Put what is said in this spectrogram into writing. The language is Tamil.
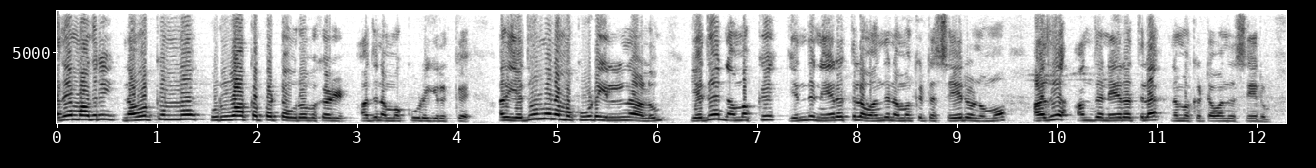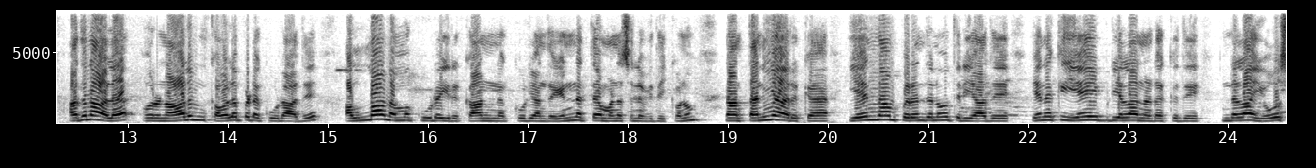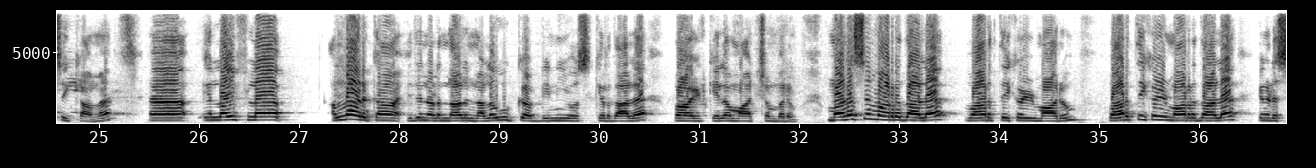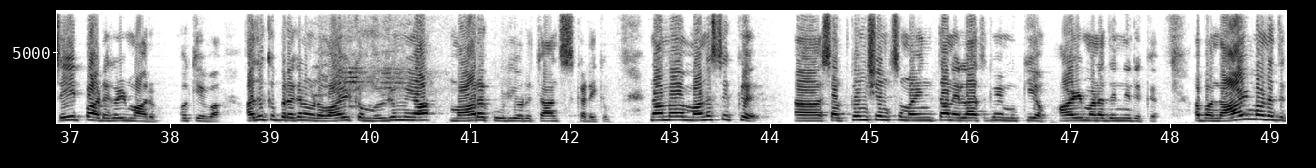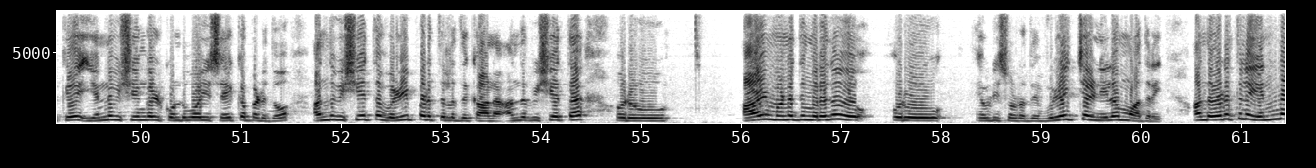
அதே மாதிரி நமக்குன்னு உருவாக்கப்பட்ட உறவுகள் அது நம்ம கூட இருக்குது அது எதுவுமே நம்ம கூட இல்லைனாலும் எது நமக்கு எந்த நேரத்தில் வந்து நம்மக்கிட்ட சேரணுமோ அது அந்த நேரத்தில் நம்மக்கிட்ட வந்து சேரும். அதனால் ஒரு நாளும் கவலைப்படக்கூடாது. அல்லாஹ் நம்ம கூட இருக்கான்னு கூடிய அந்த எண்ணத்தை மனசில் விதைக்கணும். நான் தனியாக இருக்கேன். ஏன் தான் பிறந்தனோ தெரியாது. எனக்கு ஏன் இப்படியெல்லாம் நடக்குது? இதெல்லாம் யோசிக்காமல் என் லைஃப்பில் அல்லா இருக்கான் இது நடந்தாலும் நலவுக்கு அப்படின்னு யோசிக்கிறதால வாழ்க்கையில மாற்றம் வரும். மனசு மாறுறதால வார்த்தைகள் மாறும். வார்த்தைகள் மாறுறதால எங்களோட செயற்பாடுகள் மாறும். ஓகேவா அதுக்கு பிறகு நம்மளோட வாழ்க்கை முழுமையா மாறக்கூடிய ஒரு சான்ஸ் கிடைக்கும். நம்ம மனசுக்கு சப்கான்ஷியன்ஸ் மைண்ட் தான் எல்லாத்துக்குமே முக்கியம். ஆழ்மனதுன்னு இருக்கு. அப்போ அந்த ஆழ்மனதுக்கு என்ன விஷயங்கள் கொண்டு போய் சேர்க்கப்படுதோ அந்த விஷயத்தை வெளிப்படுத்துறதுக்கான அந்த விஷயத்த ஒரு ஆழ்மனதுங்கிறது ஒரு எப்படி சொல்றது விளைச்சல் நிலம் மாதிரி. அந்த இடத்துல என்ன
